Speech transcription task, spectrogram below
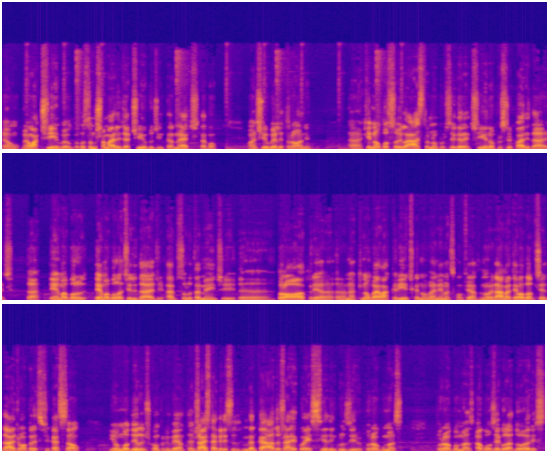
é, um, é um ativo, eu costumo chamar ele de ativo de internet, tá bom? Um ativo eletrônico, uh, que não possui lastro, não possui garantia, não possui paridade. Tá? Tem, uma, tem uma volatilidade absolutamente uh, própria, uh, que não vai uma crítica, não vai nenhuma desconfiança, não irá, mas tem uma volatilidade, uma precificação e um modelo de compra e venda já estabelecido no mercado, já reconhecido, inclusive, por algumas por algumas, alguns reguladores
